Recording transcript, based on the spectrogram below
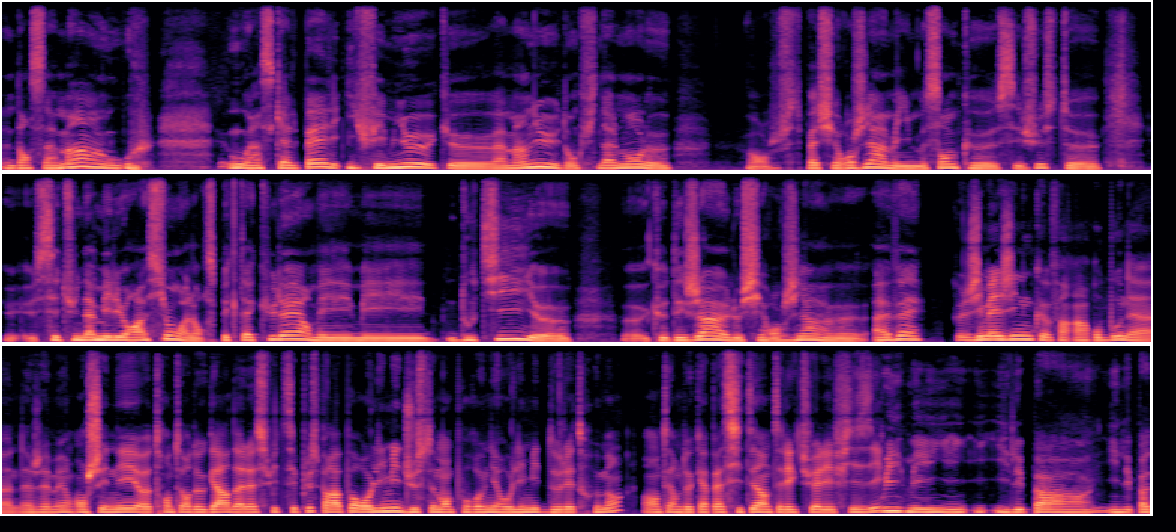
dans sa main ou, un scalpel, il fait mieux qu'à main nue. Donc finalement le je ne suis pas chirurgien, mais il me semble que c'est juste, c'est une amélioration, alors spectaculaire, mais, d'outils que déjà le chirurgien avait. J'imagine que un robot n'a jamais enchaîné 30 euh, heures de garde à la suite. C'est plus par rapport aux limites, justement, pour revenir aux limites de l'être humain, en termes de capacité intellectuelle et physique. Oui, mais il n'est pas, il n'est pas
